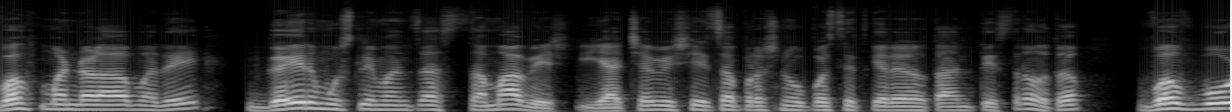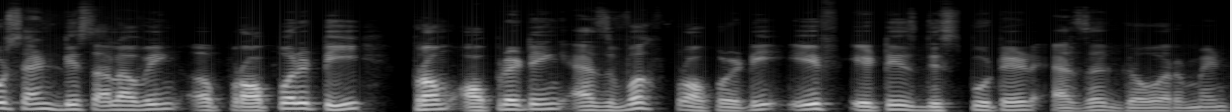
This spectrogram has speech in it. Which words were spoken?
वफ मंडळामध्ये गैरमुस्लिमांचा समावेश याच्याविषयीचा प्रश्न उपस्थित केलेला होता. आणि तिसरं होतं waqf boards and disallowing a property from operating as waqf property if it is disputed as a government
